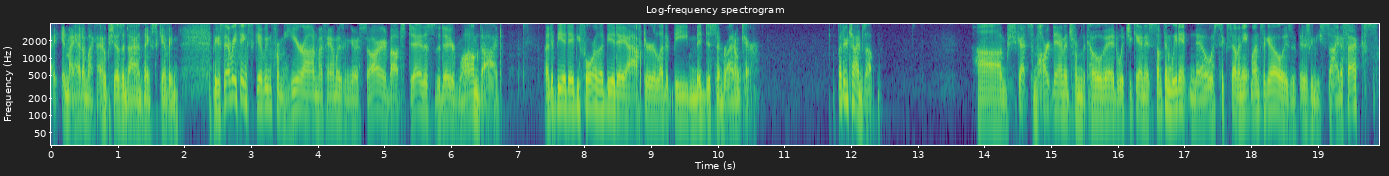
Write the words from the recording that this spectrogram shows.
I in my head I'm like, I hope she doesn't die on Thanksgiving, because every Thanksgiving from here on, my family's going to go, sorry about today. This is the day your mom died. Let it be a day before, let it be a day after, let it be mid December. I don't care. But her time's up. Um, she's got some heart damage from the COVID, which again is something we didn't know six, seven, eight months ago. Is that there's going to be side effects,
